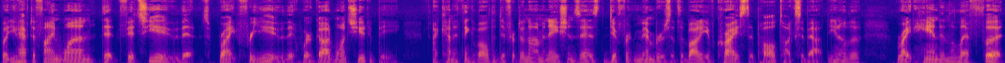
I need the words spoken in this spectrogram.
but you have to find one that fits you, that's right for you, that where God wants you to be. I kind of think of all the different denominations as different members of the body of Christ that Paul talks about. You know, the right hand and the left foot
